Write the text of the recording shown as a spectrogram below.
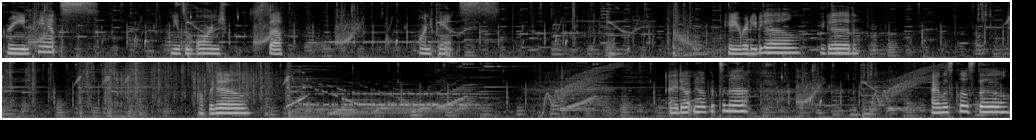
Green pants. Need some orange Orange pants. Okay, you ready to go? You're good. Off they go. I don't know if it's enough. I was close though.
